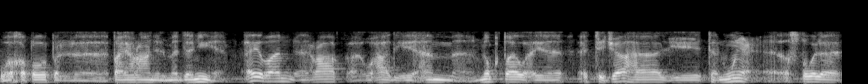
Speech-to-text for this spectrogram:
وخطوط الطيران المدنية. أيضا العراق وهذه أهم نقطة وهي اتجاهها لتنويع اسطوله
